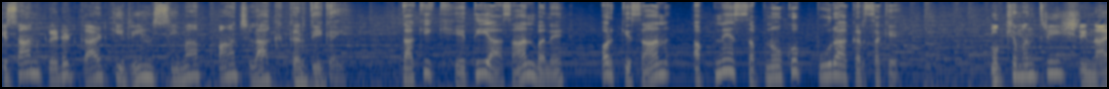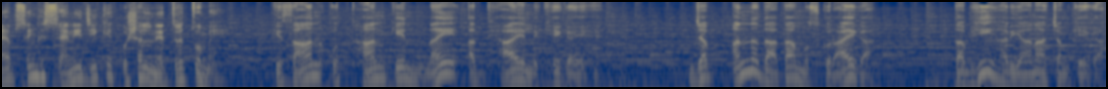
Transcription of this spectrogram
किसान क्रेडिट कार्ड की ऋण सीमा पाँच लाख कर दी गई। ताकि खेती आसान बने और किसान अपने सपनों को पूरा कर सके। मुख्यमंत्री श्री नायब सिंह सैनी जी के कुशल नेतृत्व में किसान उत्थान के नए अध्याय लिखे गए हैं जब अन्नदाता मुस्कुराएगा तभी हरियाणा चमकेगा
